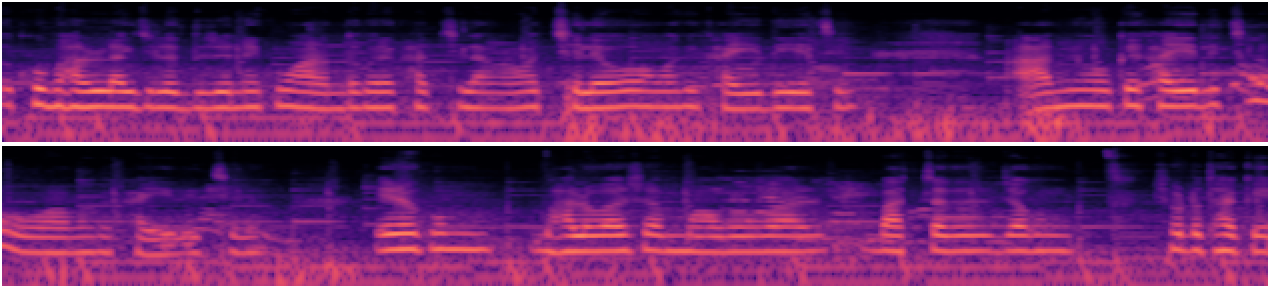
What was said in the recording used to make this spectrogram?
তো খুব ভালো লাগছিল, দুজনে খুব আনন্দ করে খাচ্ছিলাম। আমার ছেলেও আমাকে খাইয়ে দিয়েছে। আমি ওকে খাইয়ে দিচ্ছিলাম, ও আমাকে খাইয়ে দিচ্ছিল। এরকম ভালোবাসা মা বাবার বাচ্চাদের যখন ছোট থাকে,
